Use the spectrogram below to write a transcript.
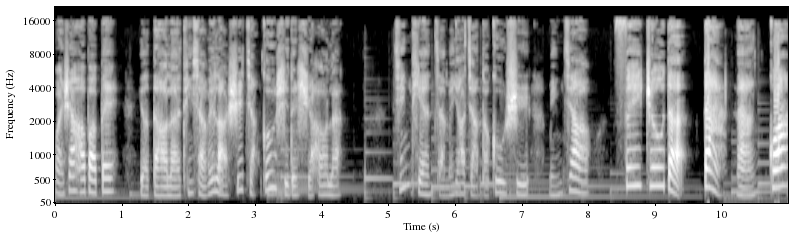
晚上好，宝贝，又到了听小薇老师讲故事的时候了。今天咱们要讲的故事名叫《非洲的大南瓜》。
